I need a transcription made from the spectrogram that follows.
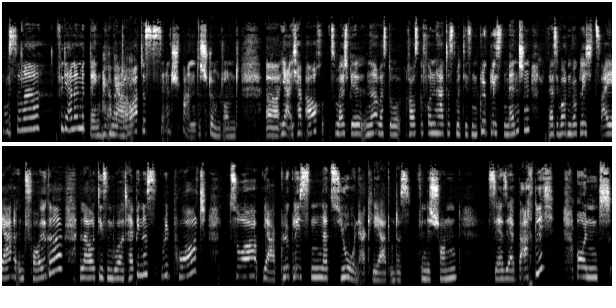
Musst du mal für die anderen mitdenken. Aber Ja. dort ist es sehr entspannt, das stimmt. Und äh, ja, ich habe auch zum Beispiel, ne, was du rausgefunden hattest mit diesen glücklichsten Menschen, äh, sie wurden wirklich zwei Jahre in Folge laut diesem World Happiness Report zur ja, glücklichsten Nation erklärt. Und das finde ich schon sehr, sehr beachtlich. Und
